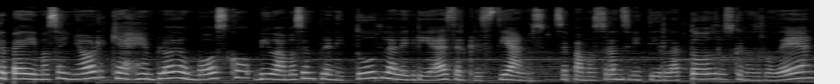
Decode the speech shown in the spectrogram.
Te pedimos, Señor, que a ejemplo de don Bosco vivamos en plenitud la alegría de ser cristianos, sepamos transmitirla a todos los que nos rodean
